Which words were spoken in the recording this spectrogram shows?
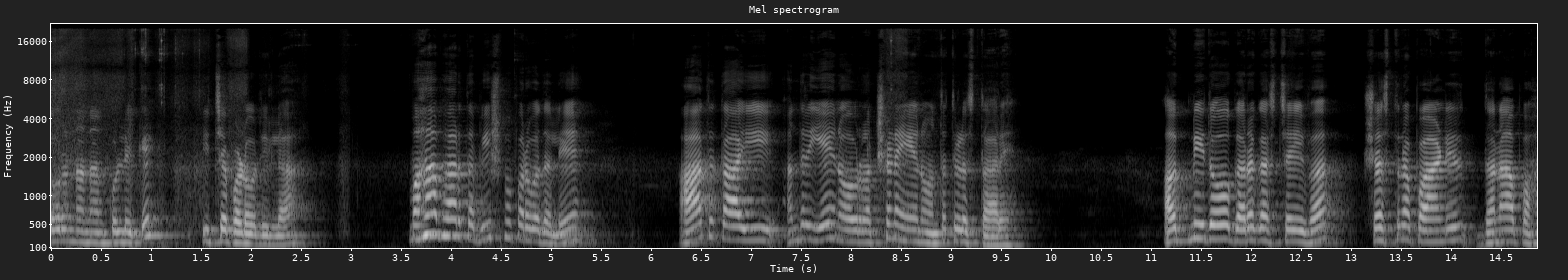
ಅವರನ್ನು ನಾನು ಕೊಲ್ಲಿಕ್ಕೆ ಇಚ್ಛೆ ಪಡೋದಿಲ್ಲ. ಮಹಾಭಾರತ ಭೀಷ್ಮ ಪರ್ವದಲ್ಲಿ ಆತ ತಾಯಿ ಅಂದರೆ ಏನು, ಅವರ ರಕ್ಷಣೆ ಏನು ಅಂತ ತಿಳಿಸ್ತಾರೆ. ಅಗ್ನಿದೋ ಗರಗಶ್ಚೈವ ಶಸ್ತ್ರಪಾಣಿರ್ ಧನಾಪಹ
